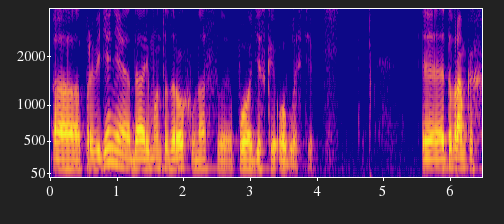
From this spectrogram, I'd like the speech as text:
проведения, да, ремонта дорог у нас по Одесской области. Это в рамках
